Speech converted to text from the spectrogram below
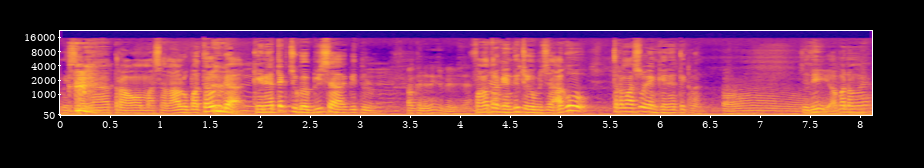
misalnya trauma masa lalu. Padahal enggak genetik juga bisa gitu loh. Oh genetik juga bisa. Faktor genetik juga bisa. Aku termasuk yang genetik kan oh. Jadi apa namanya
